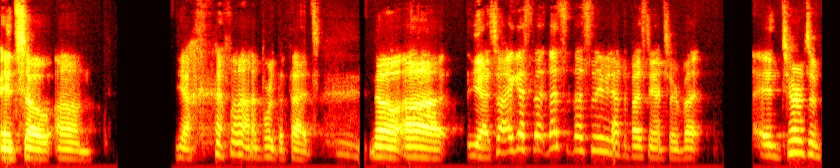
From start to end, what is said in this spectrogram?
And so, um, yeah, I want to onboard the feds. No, uh, yeah. So I guess that, that's that's maybe not the best answer, but in terms of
